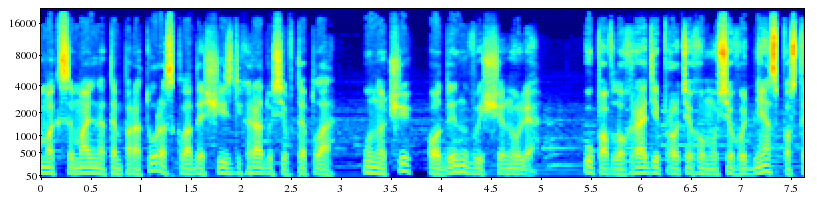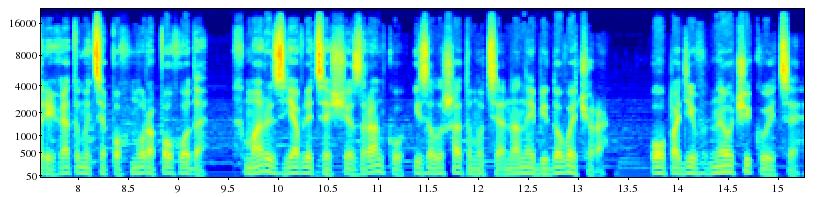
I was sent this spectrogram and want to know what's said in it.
Максимальна температура складе 6 градусів тепла, уночі 1 вище нуля. У Павлограді протягом усього дня спостерігатиметься похмура погода, хмари з'являться ще зранку і залишатимуться на небі до вечора. Опадів не очікується.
